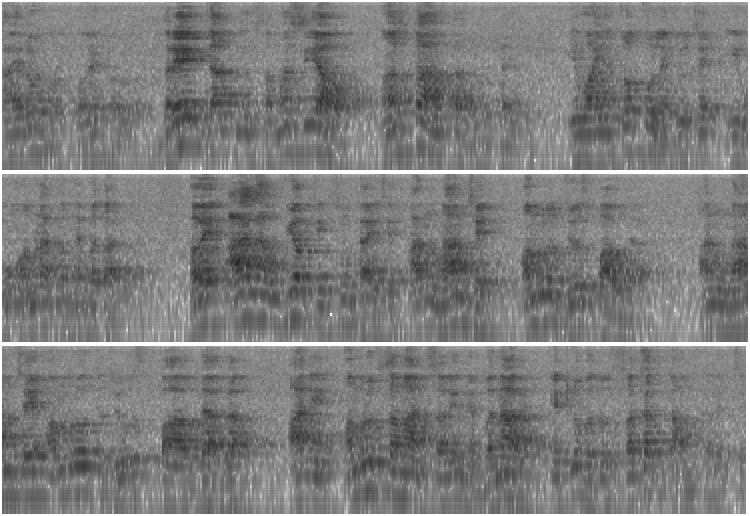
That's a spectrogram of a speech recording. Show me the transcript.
થાઇરોઇડ હોય, કોલેસ્ટ્રોલ હોય, દરેક જાતની સમસ્યાઓ હસતા હસતા દૂર થાય છે. એવું અહીંયા ચોખ્ખું લખ્યું છે એ હું હમણાં તમને બતાવીશ. હવે આના ઉપયોગથી શું થાય છે? આનું નામ છે અમૃત જ્યુસ પાવડર. આનું નામ છે અમૃત જ્યુસ પાવડર. આને અમૃત સમાન શરીરને બનાવે એટલું બધું સખત કામ કરે છે.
